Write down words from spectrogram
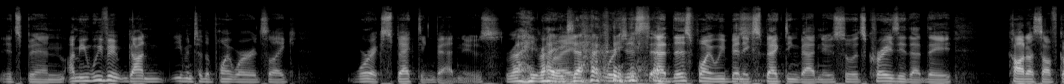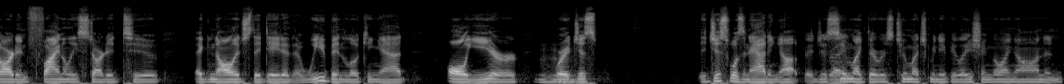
it's been. I mean, we've gotten even to the point where it's like we're expecting bad news. Right, right, right? exactly. We're just at this point we've been expecting bad news, so it's crazy that they caught us off guard and finally started to acknowledge the data that we've been looking at all year, where it mm-hmm. just it just wasn't adding up. It just seemed like there was too much manipulation going on, and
